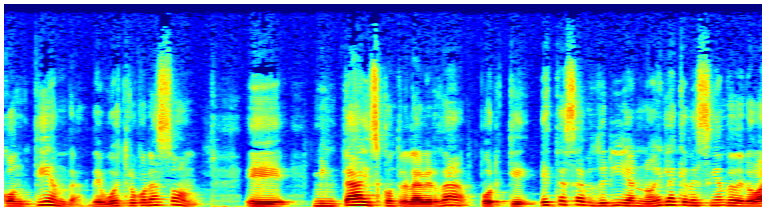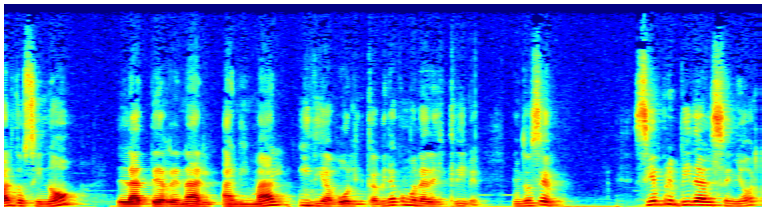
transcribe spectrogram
contienda de vuestro corazón, eh, mintáis contra la verdad, porque esta sabiduría no es la que desciende de lo alto, sino la terrenal, animal y diabólica. Mira cómo la describe. Entonces, siempre pida al Señor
